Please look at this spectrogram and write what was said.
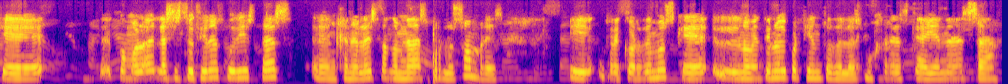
que, como las instituciones budistas en general están dominadas por los hombres. Y recordemos que el 99% de las mujeres que hay en esa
